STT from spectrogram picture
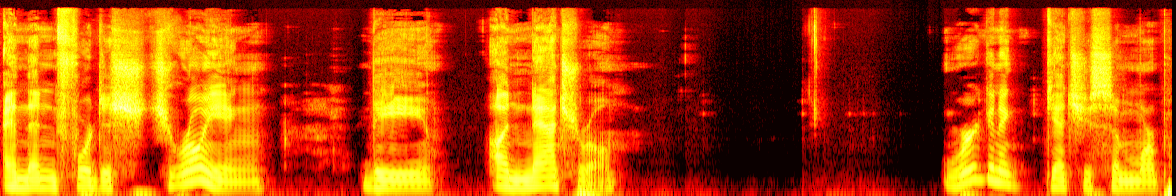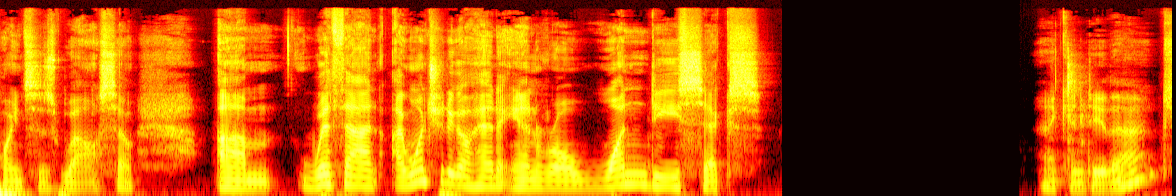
and then for destroying the unnatural we're going to get you some more points as well so um, with that i want you to go ahead and roll 1d6 I can do that.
